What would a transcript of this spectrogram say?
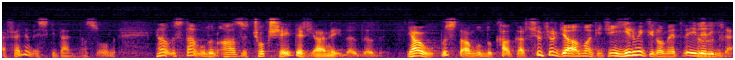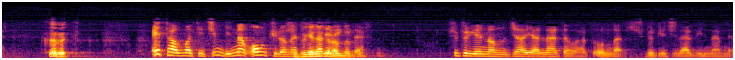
efendim eskiden nasıl olur? Ya İstanbul'un ağzı çok şeydir yani. Ya İstanbullu kalkar süpürge almak için 20 kilometre ileri gider. Evet. Et almak için bilmem 10 kilometre ileri gider. Süpürgenin alınacağı yerler de vardı. Onlar süpürgeciler bilmem ne.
